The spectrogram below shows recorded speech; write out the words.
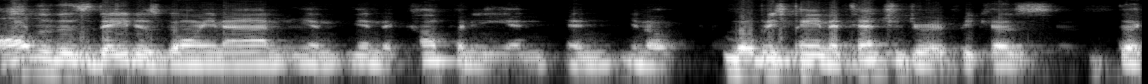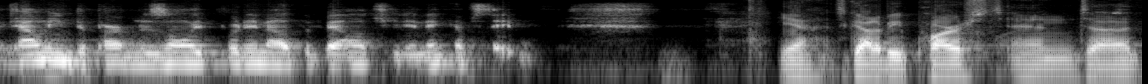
all of this data is going on in in the company, and and you know nobody's paying attention to it because the accounting department is only putting out the balance sheet and income statement. Yeah, it's got to be parsed and uh,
